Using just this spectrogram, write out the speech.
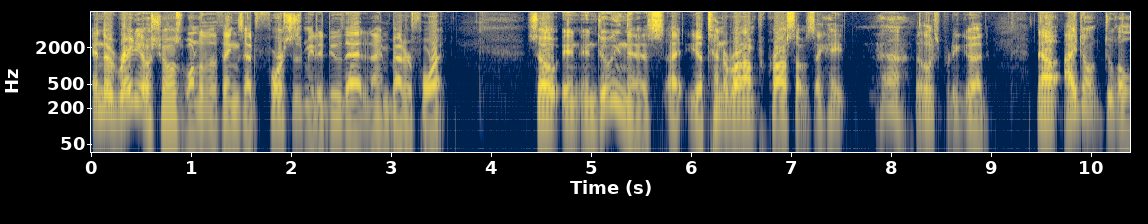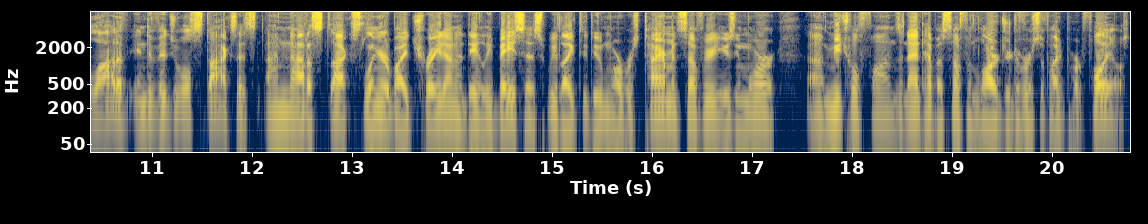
And the radio show is one of the things that forces me to do that, and I'm better for it. So in, in doing this, I, you tend to run up across stuff and say, hey, huh, that looks pretty good. Now, I don't do a lot of individual stocks. I'm not a stock slinger by trade on a daily basis. We like to do more retirement stuff. We're using more uh, mutual funds and that type of stuff in larger diversified portfolios.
